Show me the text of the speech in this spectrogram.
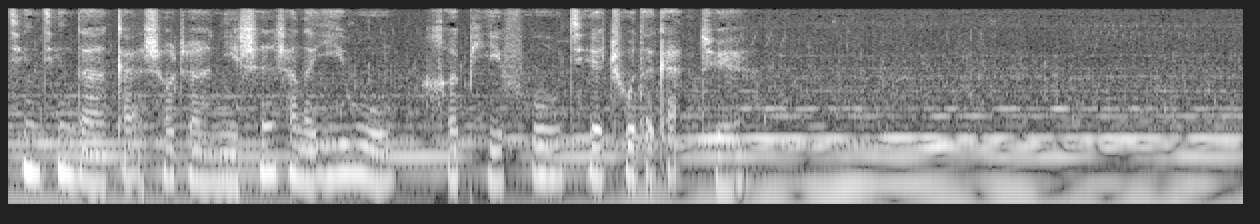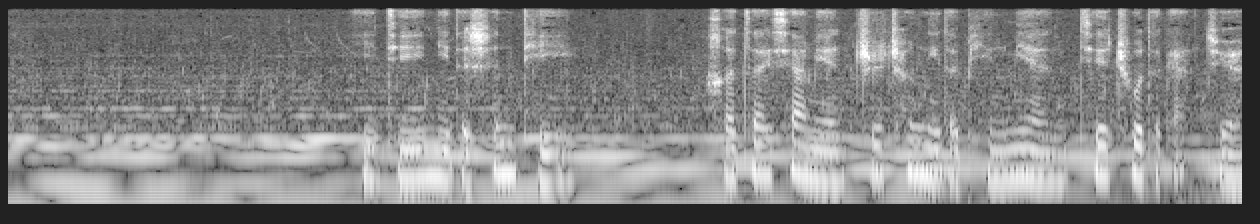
静静地感受着你身上的衣物和皮肤接触的感觉。及你的身体和在下面支撑你的平面接触的感觉，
